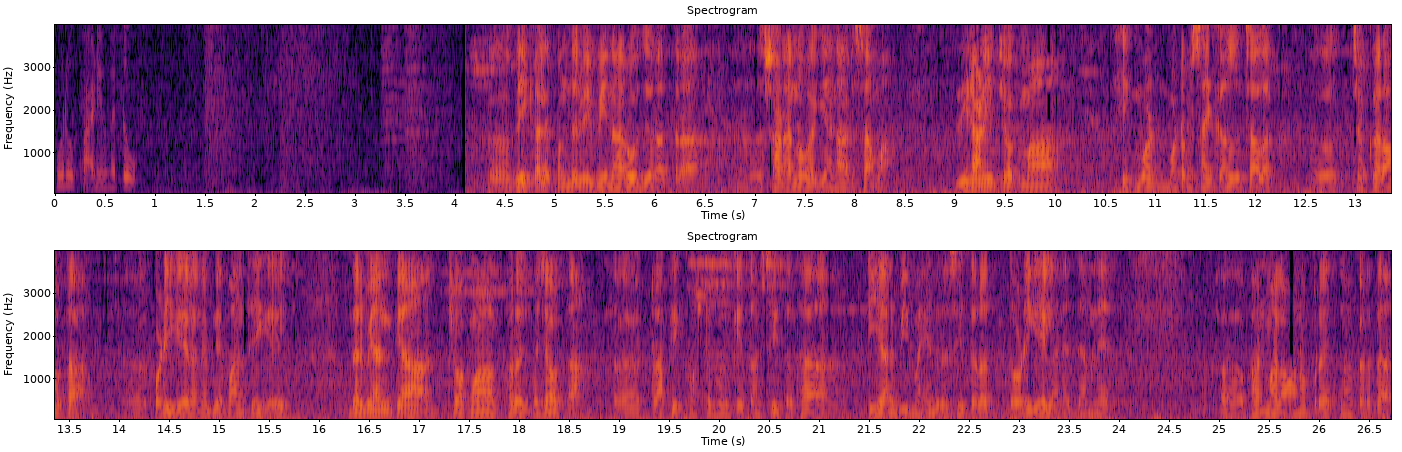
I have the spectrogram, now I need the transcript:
પૂરું પાડ્યું હતું. ગઈકાલે પંદરમી મેના રોજ રાત્રા સાડા નવ વાગ્યાના અરસામાં વિરાણી ચોકમાં એક મોટરસાઇકલ ચાલક ચક્કર આવતા પડી ગયેલ અને બેભાન થઈ ગયેલ. દરમિયાન ત્યાં ચોકમાં ફરજ બજાવતા ટ્રાફિક કોન્સ્ટેબલ કેતનસિંહ તથા ટીઆરબી મહેન્દ્રસિંહ તરત દોડી ગયેલ અને તેમને ભાનમાં લાવવાનો પ્રયત્ન કરતા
